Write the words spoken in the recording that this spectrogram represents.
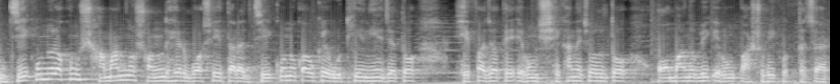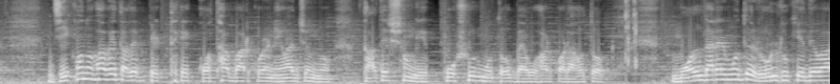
যে কোনো রকম সামান্য সন্দেহের বশেই তারা যে কোনো কাউকে উঠিয়ে নিয়ে যেত হেফাজতে এবং সেখানে চলতো অমানবিক এবং পাশবিক অত্যাচার। যে কোনোভাবে তাদের পেট থেকে কথা বার করে নেওয়ার জন্য তাদের সঙ্গে পশুর মতো ব্যবহার করা হতো। মলদারের মধ্যে রুল ঢুকিয়ে দেওয়া,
